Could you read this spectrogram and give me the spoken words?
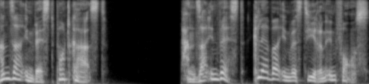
Hansa Invest Podcast. Hansa Invest. Clever investieren in Fonds.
